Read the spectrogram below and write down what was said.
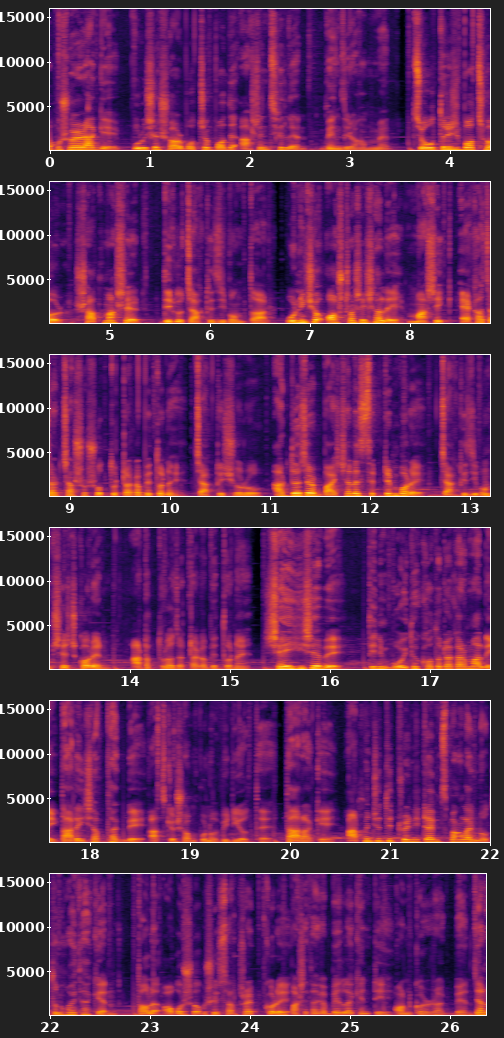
অবসরের আগে পুলিশের সর্বোচ্চ পদে আসীন ছিলেন বেনজির আহমেদ। চৌত্রিশ বছর, সাত মাসের দীর্ঘ চাকরি জীবন তার। উনিশশো অষ্টআশি সালে মাসিক এক হাজার চারশো সত্তর টাকা বেতনে চাকরি শুরু। আর দু সালের সেপ্টেম্বরে চাকরি জীবন শেষ করেন আটাত্তর হাজার টাকা বেতনে। সেই হিসেবে তিনি বৈধ কত টাকার মালিক, তার হিসাব থাকবে আজকে সম্পূর্ণ ভিডিওতে। তার আগে, আপনি যদি টোয়েন্টি টাইমস বাংলায় নতুন হয়ে থাকেন, তাহলে অবশ্যই অবশ্যই সাবস্ক্রাইব করে পাশে থাকা বেল আইকনটি অন করে রাখবেন। যেন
